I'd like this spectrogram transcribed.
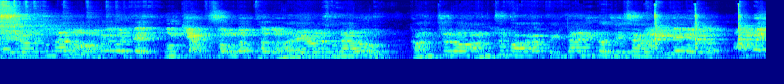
మరేమనుకున్నారు? లోపల కొట్టే ఇంకెంత సౌండ్ వస్తుందో మరేమనుకున్నారు? కంచులో అంచు బాగా పింగాణితో అయితే నేను అమ్మాయి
